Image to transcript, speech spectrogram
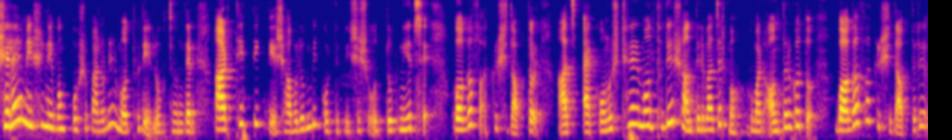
সেলাই মেশিন এবং পশুপালনের মধ্য দিয়ে লোকজনদের আর্থিক দিক দিয়ে স্বাবলম্বী করতে বিশেষ উদ্যোগ নিয়েছে বগাফা কৃষি দপ্তর। আজ এক অনুষ্ঠানের মধ্য দিয়ে শান্তিরবাজার মহকুমার অন্তর্গত বগাফা কৃষি দপ্তরের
